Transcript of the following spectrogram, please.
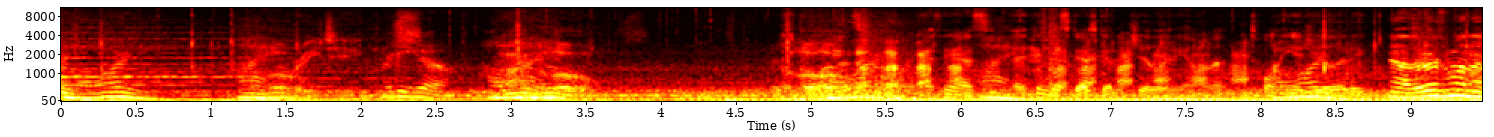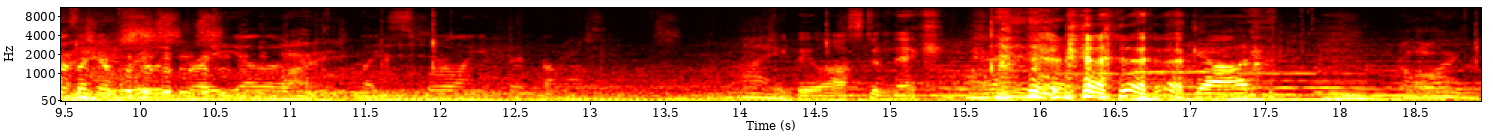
you? How are you? Hi. Where'd he go? How are you? I think that's, I think this guy's got agility on it. 20 agility. No, there was one that was like a really bright yellow, like swirling effect almost. I Hi. think we lost him, Nick. God. Are you?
